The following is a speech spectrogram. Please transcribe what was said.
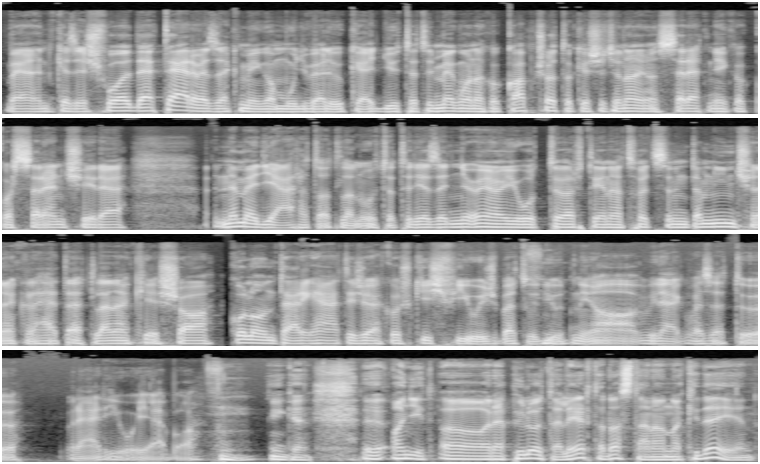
bejelentkezés volt, de tervezek még amúgy velük együtt, tehát hogy megvannak a kapcsolatok, és hogyha nagyon szeretnék, akkor szerencsére nem egy járhatatlanul, tehát hogy ez egy olyan jó történet, hogy szerintem nincsenek lehetetlenek, és a kolontári hátizsákos kisfiú is be tud jutni a világvezető rádiójába. Hm, igen. Annyit a repülőt elérted aztán annak idején?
